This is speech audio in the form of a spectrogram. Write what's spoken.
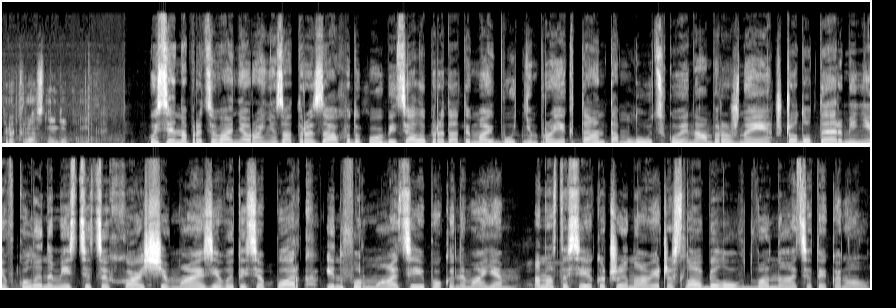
прекрасно допоможе. Усі напрацювання організатори заходу пообіцяли передати майбутнім проєктантам Луцької набережної. Щодо термінів, коли на місці цих хащів має з'явитися парк, інформації поки немає. Анастасія Качина, В'ячеслав Білов, 12 канал.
